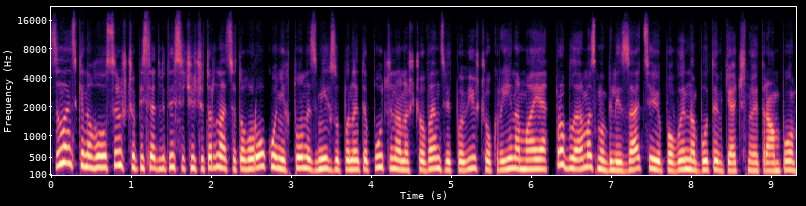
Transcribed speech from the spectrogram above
Зеленський наголосив, що після 2014 року ніхто не зміг зупинити Путіна. На що Венс відповів, що Україна має проблеми з мобілізацією, повинна бути вдячною Трампу.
